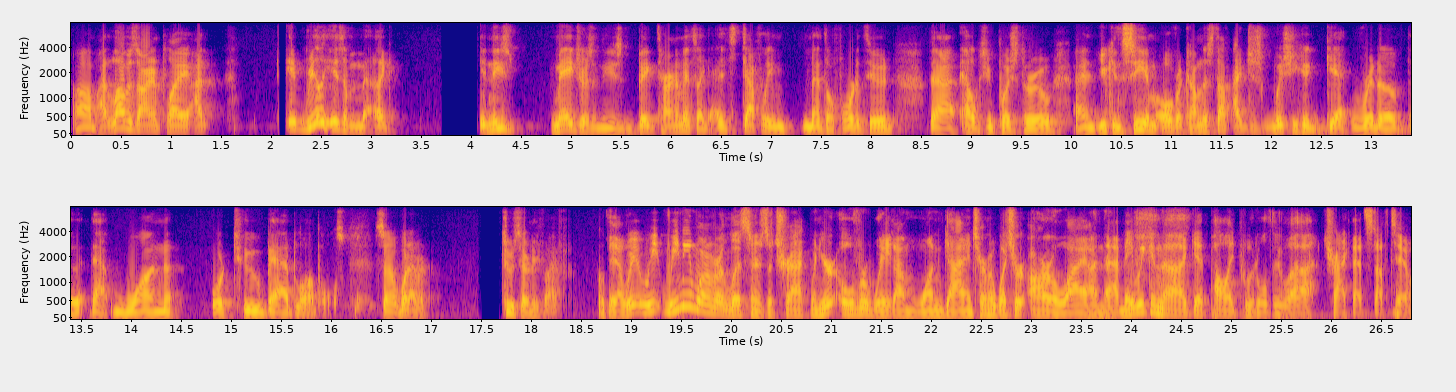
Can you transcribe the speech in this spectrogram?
Um, I love his iron play. I, it really is a like in these majors and these big tournaments. Like, it's definitely mental fortitude that helps you push through, and you can see him overcome this stuff. I just wish he could get rid of the that one or two bad blow up holes. So, whatever. Two seventy five. Yeah, we, we, we need one of our listeners to track when you're overweight on one guy and determine what's your ROI on that. Maybe we can uh, get Polly Poodle to uh, track that stuff too.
